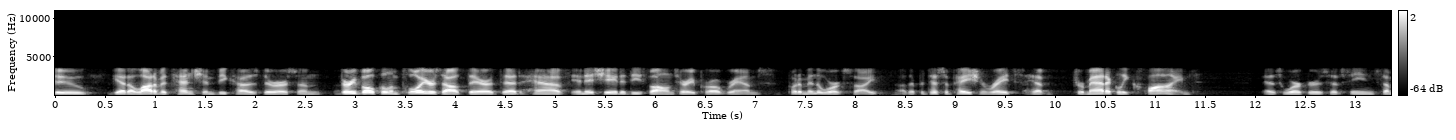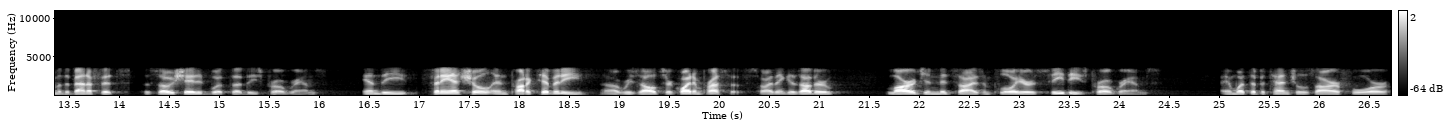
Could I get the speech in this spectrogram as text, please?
to get a lot of attention because there are some very vocal employers out there that have initiated these voluntary programs, put them in the work site. Uh, the participation rates have dramatically climbed as workers have seen some of the benefits associated with uh, these programs. And the financial and productivity uh, results are quite impressive. So I think as other large and mid-sized employers see these programs and what the potentials are for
